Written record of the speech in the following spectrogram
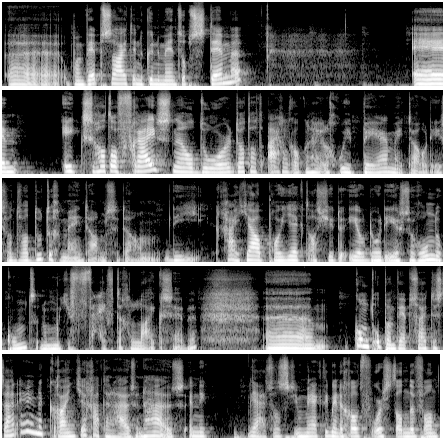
eh, op een website en dan kunnen mensen op stemmen. En ik had al vrij snel door dat dat eigenlijk ook een hele goede PR-methode is. Want wat doet de gemeente Amsterdam? Die gaat jouw project, als je door de eerste ronde komt, dan moet je 50 likes hebben, ehm, komt op een website te staan en in een krantje gaat naar huis en huis. En ik, ja, zoals je merkt, ik ben een groot voorstander van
